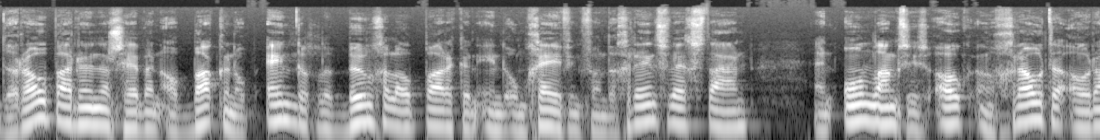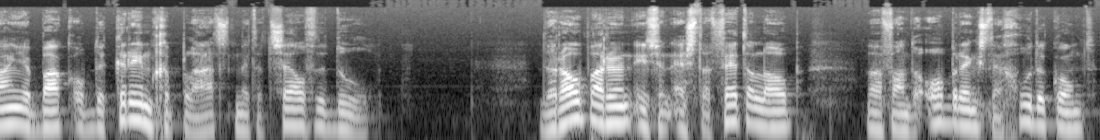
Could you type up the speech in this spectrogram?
De Europa-runners hebben al bakken op enkele bungalowparken in de omgeving van de grensweg staan en onlangs is ook een grote oranje bak op de Krim geplaatst met hetzelfde doel. De Europa-run is een estafetteloop waarvan de opbrengst ten goede komt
